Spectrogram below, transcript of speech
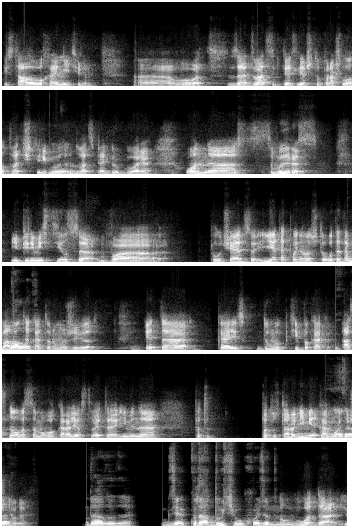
и стал его хранителем. Э, Вот. За 25 лет, что прошло, 24 года, Да. ну 25, грубо говоря, он э, вырос и переместился в... Получается, я так понял, что вот это болото, Болото. в котором он живет, это, думаю, типа как основа самого королевства. Это именно пот- потусторонний мир какой-то, Ну да. что ли? Да, да, да. Где, куда духи уходят? Ну вот, да. И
